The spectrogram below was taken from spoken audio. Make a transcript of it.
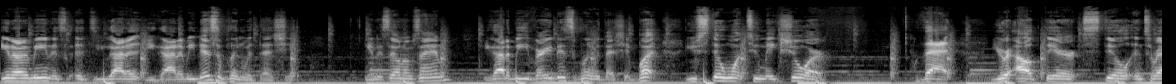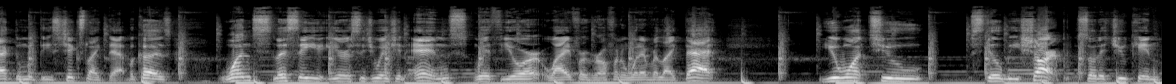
you know what I mean? It's, it's, you gotta, you gotta be disciplined with that shit. You understand what I'm saying? You gotta be very disciplined with that shit. But you still want to make sure that you're out there still interacting with these chicks like that. Because once, let's say your situation ends with your wife or girlfriend or whatever like that, you want to still be sharp so that you can,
